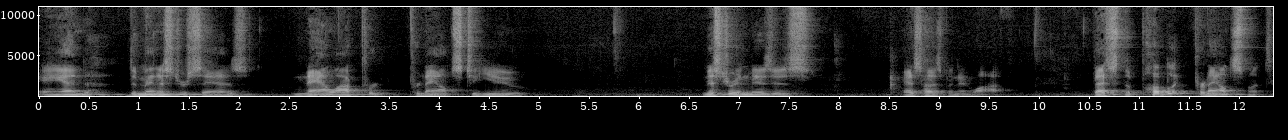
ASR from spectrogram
and the minister says, Now I pr- pronounce to you Mr. and Mrs. as husband and wife. That's the public pronouncement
